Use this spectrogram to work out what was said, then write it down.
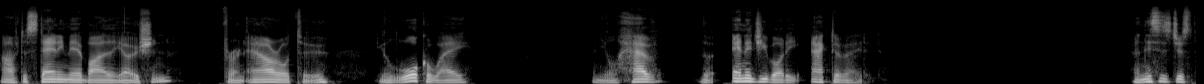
After standing there by the ocean for an hour or two, you'll walk away and you'll have the energy body activated. And this is just,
